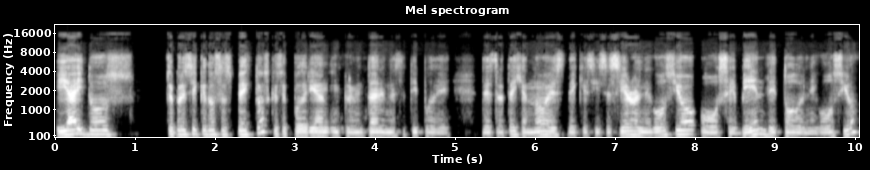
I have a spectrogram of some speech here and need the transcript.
y hay dos, puede decir que dos aspectos que se podrían implementar en este tipo de, de estrategia, ¿no? Es de que si se cierra el negocio o se vende todo el negocio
